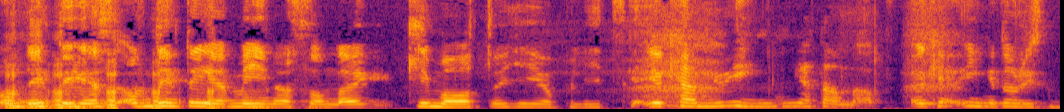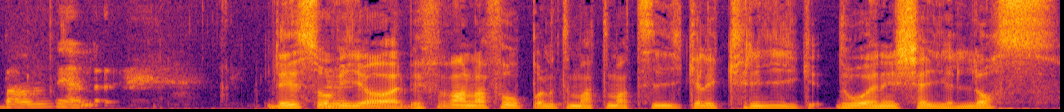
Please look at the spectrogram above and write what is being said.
om, det inte är, om det inte är mina sådana klimat och geopolitiska. Jag kan ju inget annat. Jag kan inget om rysk bandy heller. Det är så vi gör. Vi förvandlar fotbollen till matematik eller krig. Då är ni tjejer loss.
